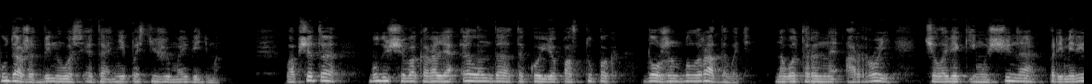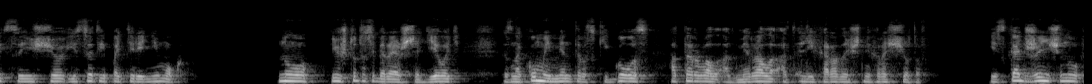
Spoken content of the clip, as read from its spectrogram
куда же двинулась эта непостижимая ведьма. Вообще-то, будущего короля Элленда такой ее поступок должен был радовать, но вот Рене Аррой, человек и мужчина, примириться еще и с этой потерей не мог. «Ну, и что ты собираешься делать?» Знакомый менторский голос оторвал адмирала от лихорадочных расчетов. Искать женщину,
